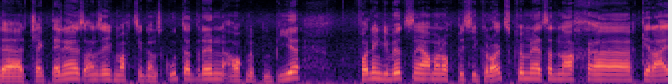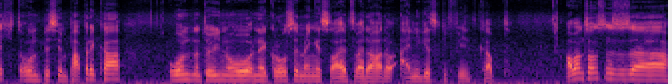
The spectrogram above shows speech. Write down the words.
Der Jack Daniels an sich macht sie ganz gut da drin, auch mit dem Bier. Von den Gewürzen her haben wir noch ein bisschen Kreuzkümmel jetzt nachgereicht äh, und ein bisschen Paprika und natürlich noch eine große Menge Salz, weil da hat auch einiges gefehlt gehabt. Aber ansonsten ist es äh,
